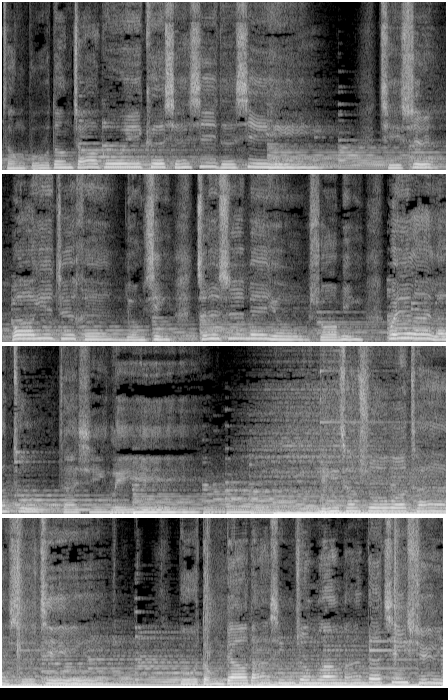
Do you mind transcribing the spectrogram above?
总不懂照顾一颗纤细的心。其实我一直很用心，只是没有说明未来蓝图在心里。你常说我太实际。不懂表达心中浪漫的情绪，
